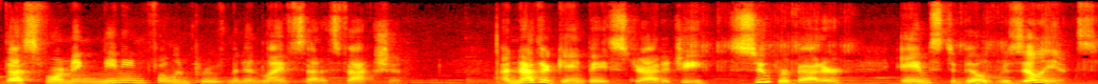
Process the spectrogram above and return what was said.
thus forming meaningful improvement in life satisfaction. Another game based strategy, Super Better, aims to build resilience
